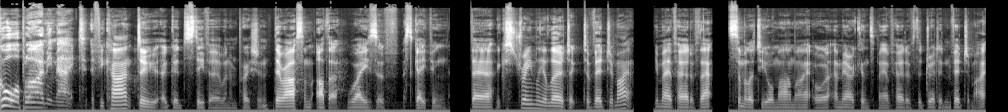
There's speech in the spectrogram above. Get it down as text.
Cool, blimey, mate. If you can't do a good Steve Irwin impression, there are some other ways of escaping. They're extremely allergic to Vegemite. You may have heard of that. similar to your Marmite, or Americans may have heard of the dreaded Vegemite.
